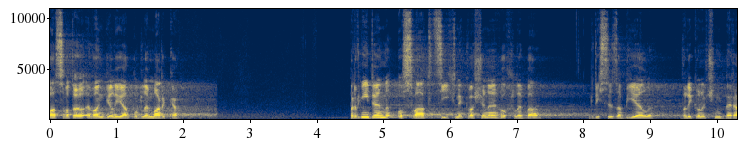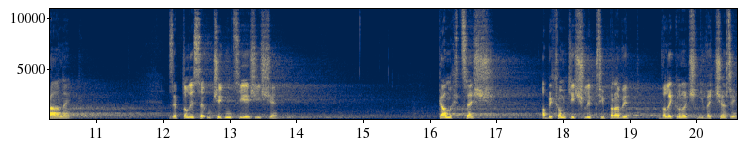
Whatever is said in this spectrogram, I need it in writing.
Slova svatého Evangelia podle Marka. První den o svátcích nekvašeného chleba, když se zabíjel velikonoční beránek, zeptali se učedníci Ježíše, kam chceš, abychom ti šli připravit velikonoční večeři?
